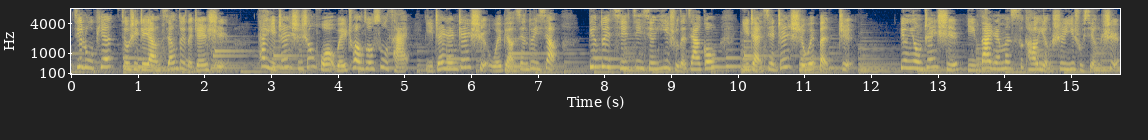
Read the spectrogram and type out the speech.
纪录片就是这样相对的真实。它以真实生活为创作素材，以真人真事为表现对象，并对其进行艺术的加工，以展现真实为本质，并用真实引发人们思考影视艺术形式。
